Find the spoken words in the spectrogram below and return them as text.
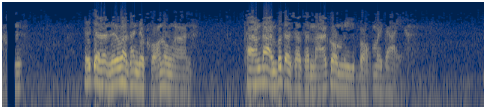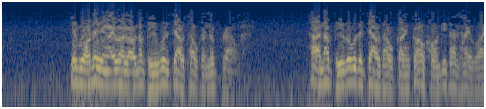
หารหรือเจ้าหรือว่าท่านเจ้าของโรงงาน ทางด้านพุทธศาสนาก็มีบอกไม่ได้จะบอกได้ยังไงว่าเรานับถือพระเจ้าเท่ากันหรือเปล่า ถ้านับถือพระพุทธเจ้าเท่ากันก็เอาของที่ท่านให้ไว้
